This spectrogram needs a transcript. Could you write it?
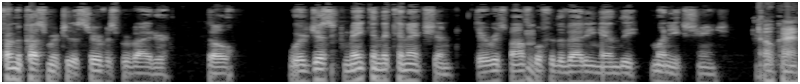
from the customer to the service provider. So we're just making the connection. They're responsible mm. for the vetting and the money exchange. Okay.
